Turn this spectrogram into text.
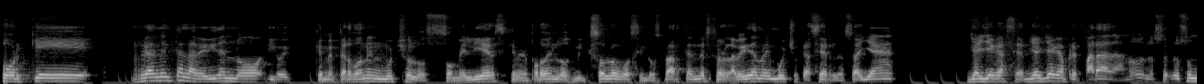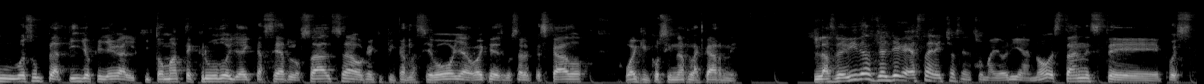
Porque realmente a la bebida no, digo, que me perdonen mucho los sommeliers, que me perdonen los mixólogos y los bartenders, pero a la bebida no hay mucho que hacerle. O sea, ya, ya llega a ser, ya llega preparada, ¿no? No es, un, no es un platillo que llega el jitomate crudo y hay que hacerlo salsa, o que hay que picar la cebolla, o hay que desglosar el pescado o hay que cocinar la carne. Las bebidas ya, llega, ya están hechas en su mayoría, ¿no? Están, este, pues,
